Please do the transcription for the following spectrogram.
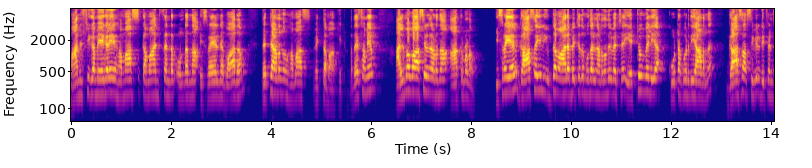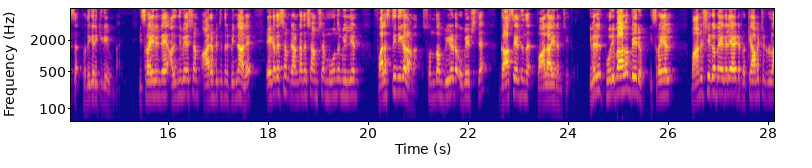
മാനുഷിക മേഖലയിൽ ഹമാസ് കമാൻഡ് സെന്റർ ഉണ്ടെന്ന ഇസ്രായേലിന്റെ വാദം തെറ്റാണെന്നും ഹമാസ് വ്യക്തമാക്കിയിട്ടുണ്ട്. അതേസമയം അൽമവാസിൽ നടന്ന ആക്രമണം ഇസ്രായേൽ ഗാസയിൽ യുദ്ധം ആരംഭിച്ചത് മുതൽ നടന്നതിൽ വെച്ച് ഏറ്റവും വലിയ കൂട്ടക്കുരുതിയാണെന്ന് ഗാസ സിവിൽ ഡിഫൻസ് പ്രതികരിക്കുകയുണ്ടായി. ഇസ്രായേലിന്റെ അധിനിവേശം ആരംഭിച്ചതിന് പിന്നാലെ ഏകദേശം രണ്ട് ദശാംശം മൂന്ന് മില്യൺ ഫലസ്തീനികളാണ് സ്വന്തം വീട് ഉപേക്ഷിച്ച് ഗാസയിൽ നിന്ന് പലായനം ചെയ്തത്. ഇവരിൽ ഭൂരിഭാഗം പേരും ഇസ്രയേൽ മാനുഷിക മേഖലയായിട്ട് പ്രഖ്യാപിച്ചിട്ടുള്ള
